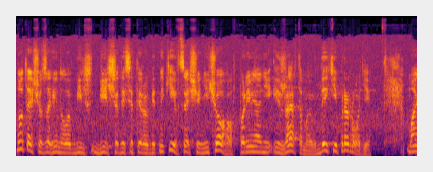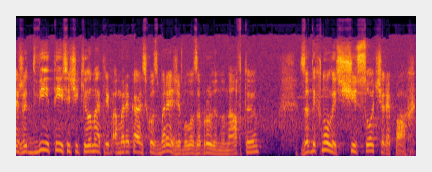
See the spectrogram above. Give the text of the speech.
Ну, те, що загинуло більш, більше 10 робітників, це ще нічого в порівнянні із жертвами в дикій природі. Майже 2 тисячі кілометрів американського збережжя було забруднено нафтою. Задихнулись 600 черепах,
